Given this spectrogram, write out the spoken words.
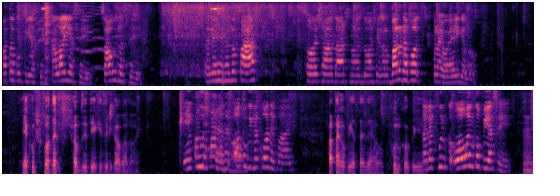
পাতাকপি আছে কালাই আছে চাউল আছে। তাহলে এখানে হলো পাঁচ ছয় সাত আট নয় দশ এগারো বারোটা পদ প্রায় হয়ে গেল। একুশ পদের সবজি দিয়ে খিচুড়ি খাওয়া ভালো হয়। একুশ পদ। অতগুলো কোনে পাই পাতাকপি আছে দেখো ফুলকপি। তাহলে ফুল ওল কপি আছে। হুম।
